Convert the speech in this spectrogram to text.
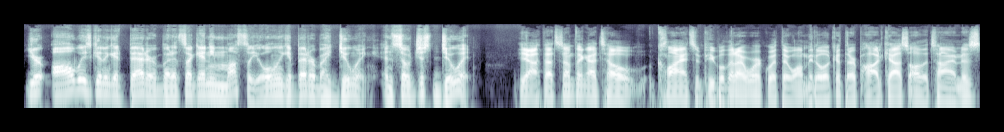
You're always going to get better, but it's like any muscle. You only get better by doing. And so just do it. Yeah, that's something I tell clients and people that I work with that want me to look at their podcasts all the time is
